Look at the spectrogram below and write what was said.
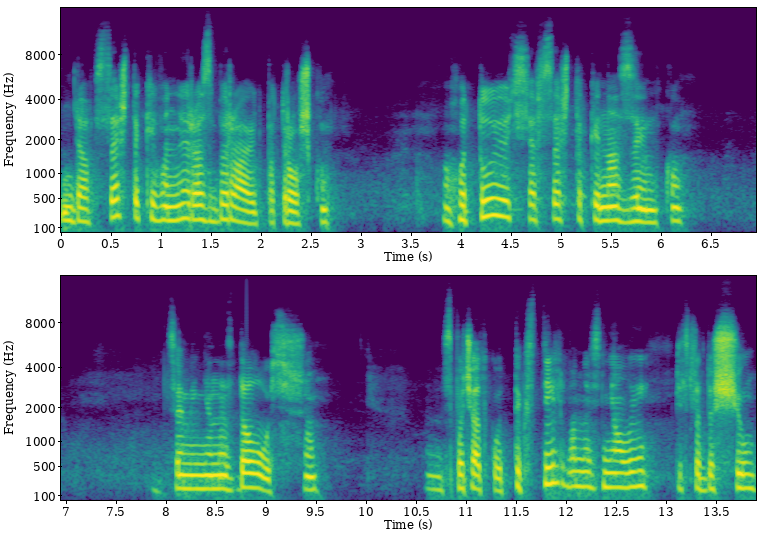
Да, все ж таки вони розбирають потрошку. Готуються все ж таки на зимку. Це мені не здалося, що е, спочатку текстиль вони зняли після дощу.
